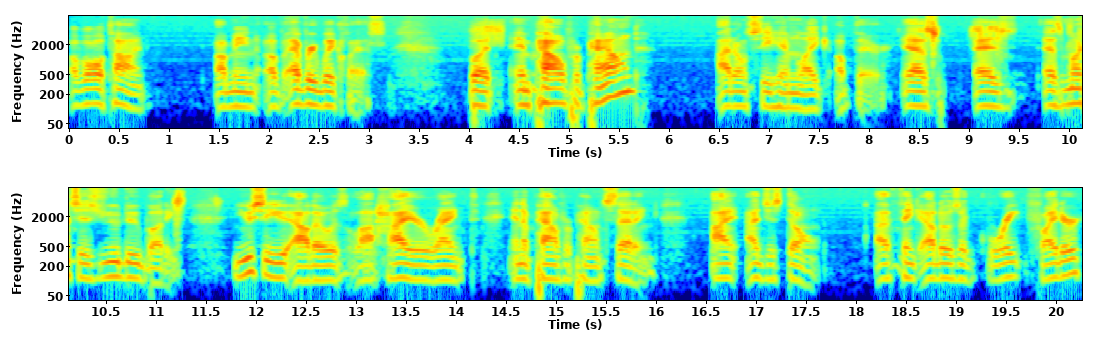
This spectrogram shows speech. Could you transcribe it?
of all time. I mean, of every weight class. But in pound per pound, I don't see him like up there as as as much as you do, buddy. You see Aldo is a lot higher ranked in a pound for pound setting. I I just don't. I think Aldo's a great fighter,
